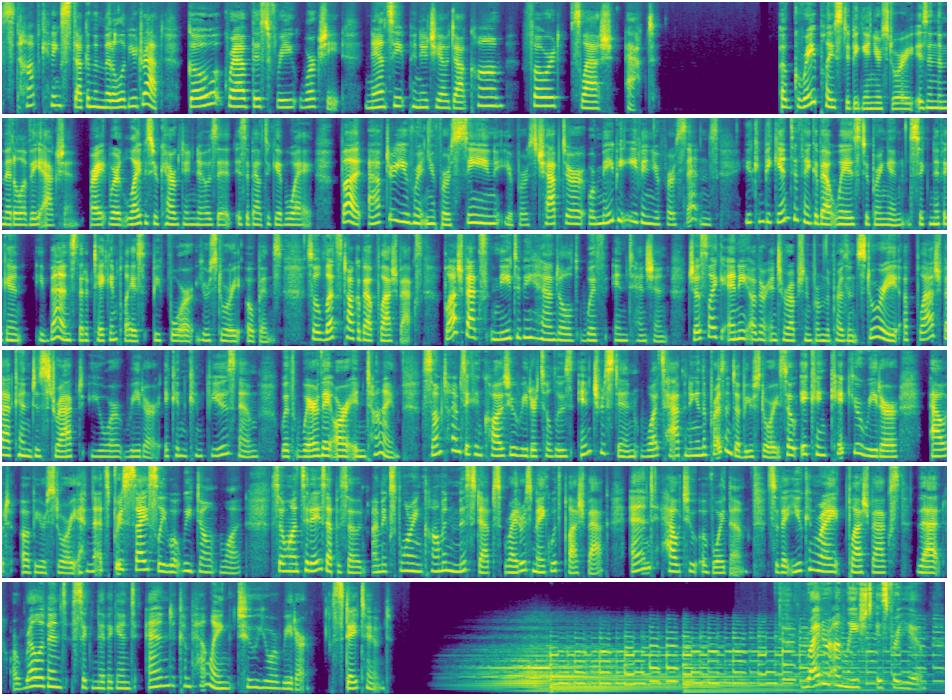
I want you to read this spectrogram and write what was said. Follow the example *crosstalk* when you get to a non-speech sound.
Stop getting stuck in the middle of your draft. Go grab this free worksheet, nancypanuccio.com forward slash act. A great place to begin your story is in the middle of the action, right? Where life as your character knows it is about to give way. But after you've written your first scene, your first chapter, or maybe even your first sentence, you can begin to think about ways to bring in significant events that have taken place before your story opens. So let's talk about flashbacks. Flashbacks need to be handled with intention. Just like any other interruption from the present story, a flashback can distract your reader. It can confuse them with where they are in time. Sometimes it can cause your reader to lose interest in what's happening in the present of your story. So it can kick your reader out of your story. *laughs* And that's precisely what we don't want. So on today's episode, I'm exploring common missteps writers make with flashback and how to avoid them so that you can write flashbacks that are relevant, significant, and compelling to your reader. Stay tuned. Writer Unleashed is for you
